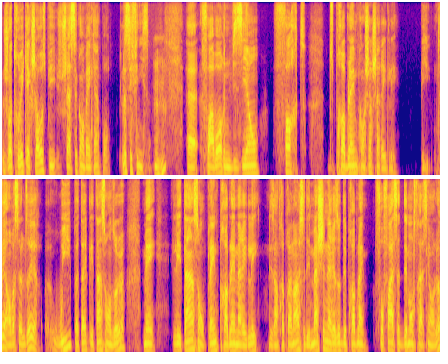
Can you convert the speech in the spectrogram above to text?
je vais trouver quelque chose, puis je suis assez convaincant pour. Là, c'est fini, ça. Il Mhm. faut avoir une vision forte du problème qu'on cherche à régler. Puis, tu sais, on va se le dire, euh, oui, peut-être les temps sont durs, mais les temps sont pleins de problèmes à régler. Les entrepreneurs, c'est des machines à résoudre des problèmes. Il faut faire cette démonstration-là,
